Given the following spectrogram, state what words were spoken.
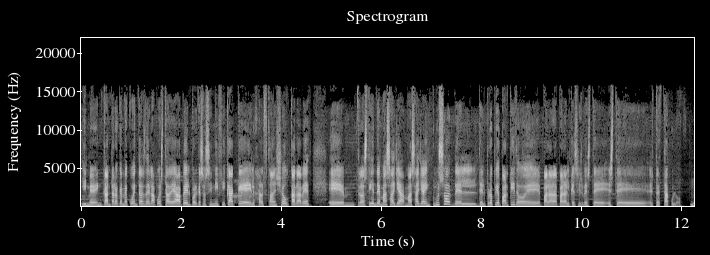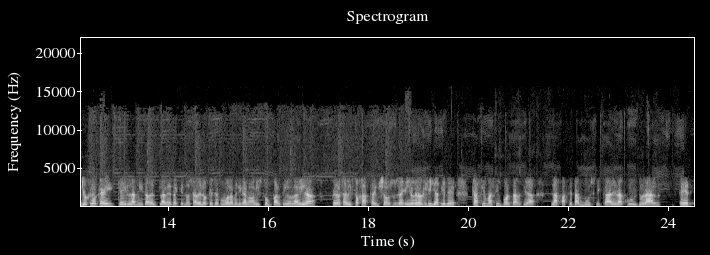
y me encanta lo que me cuentas de la apuesta de Apple porque eso significa que el halftime show cada vez eh, trasciende más allá, más allá incluso del, propio partido eh, para, para el que sirve este, este espectáculo. Yo creo que hay, que hay la mitad del planeta que no sabe lo que es el fútbol americano, ha visto un partido en la vida, pero se ha visto halftime shows. O sea que yo creo que ya tiene casi más importancia la faceta musical y la cultural, eh,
